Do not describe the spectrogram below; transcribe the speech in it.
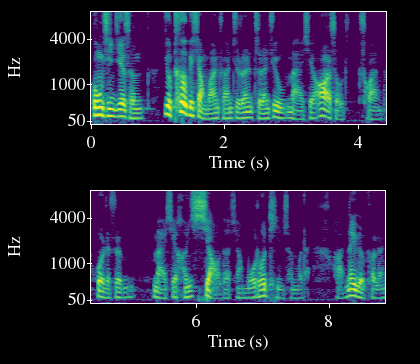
工薪阶层又特别想玩船，只能只能去买一些二手船，或者是买些很小的，像摩托艇什么的啊，那个可能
